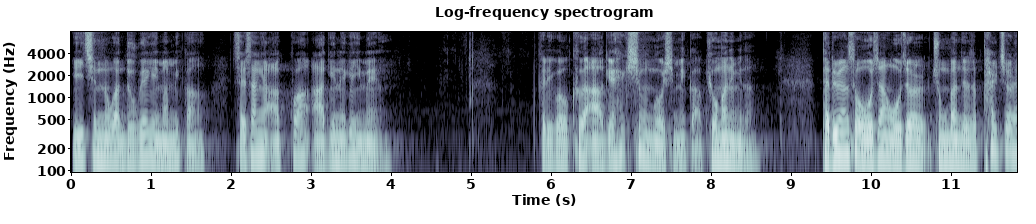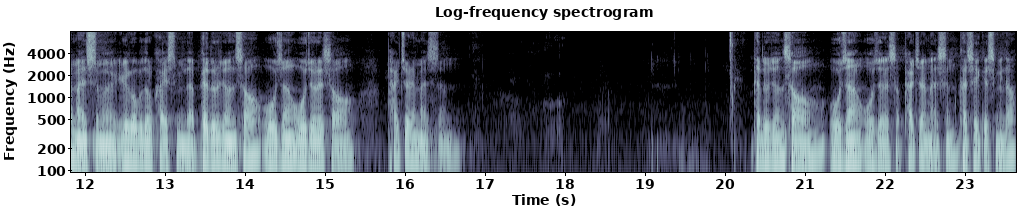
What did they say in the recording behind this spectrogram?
이 진노가 누구에게 임합니까? 세상의 악과 악인에게 임해요. 그리고 그 악의 핵심은 무엇입니까? 교만입니다. 베드로전서 5장 5절 중반절에서 8절의 말씀을 읽어보도록 하겠습니다. 베드로전서 5장 5절에서 8절의 말씀. 베드로전서 5장 5절에서 8절 말씀 같이 읽겠습니다.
